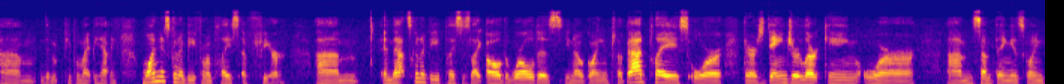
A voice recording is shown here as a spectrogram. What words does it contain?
um, that people might be having. One is going to be from a place of fear. Um, and that's going to be places like, oh, the world is, you know, going into a bad place, or there's danger lurking, or um, something is going,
